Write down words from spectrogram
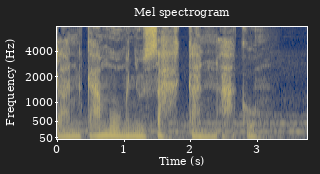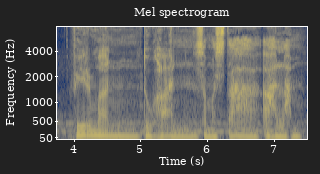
Dan kamu menyusahkan aku. Firman Tuhan semesta alam.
